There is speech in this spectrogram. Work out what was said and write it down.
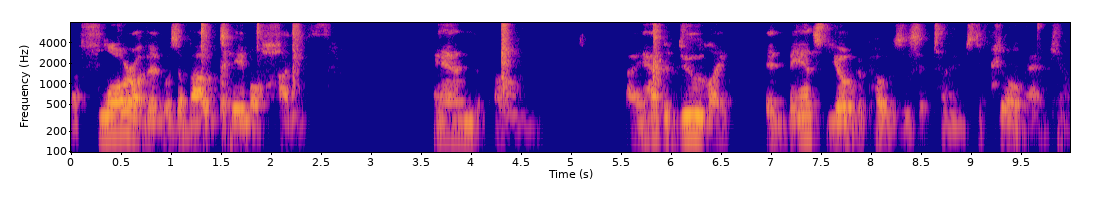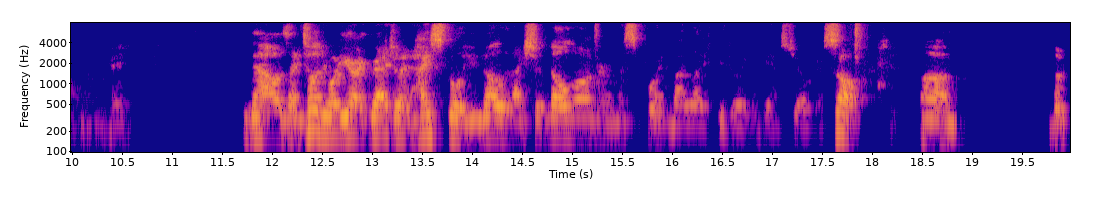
the floor of it was about table height and um, I had to do like advanced yoga poses at times to fill that kiln. Okay. Now, as I told you what year I graduated high school, you know that I should no longer, in this point in my life, be doing advanced yoga. So, um, the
